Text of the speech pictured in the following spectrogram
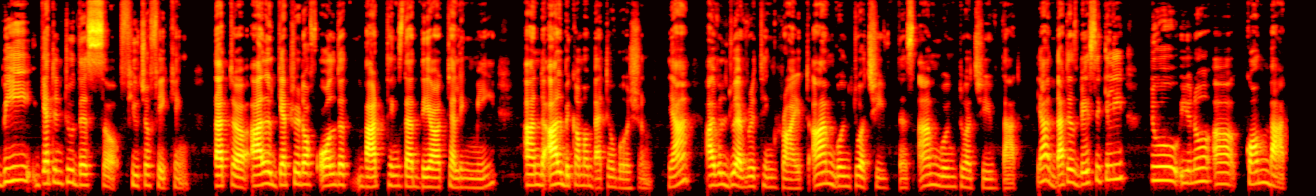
we get into this uh, future faking that uh, I'll get rid of all the bad things that they are telling me and I'll become a better version. Yeah, I will do everything right. I'm going to achieve this. I'm going to achieve that. Yeah, that is basically to, you know, uh, combat.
